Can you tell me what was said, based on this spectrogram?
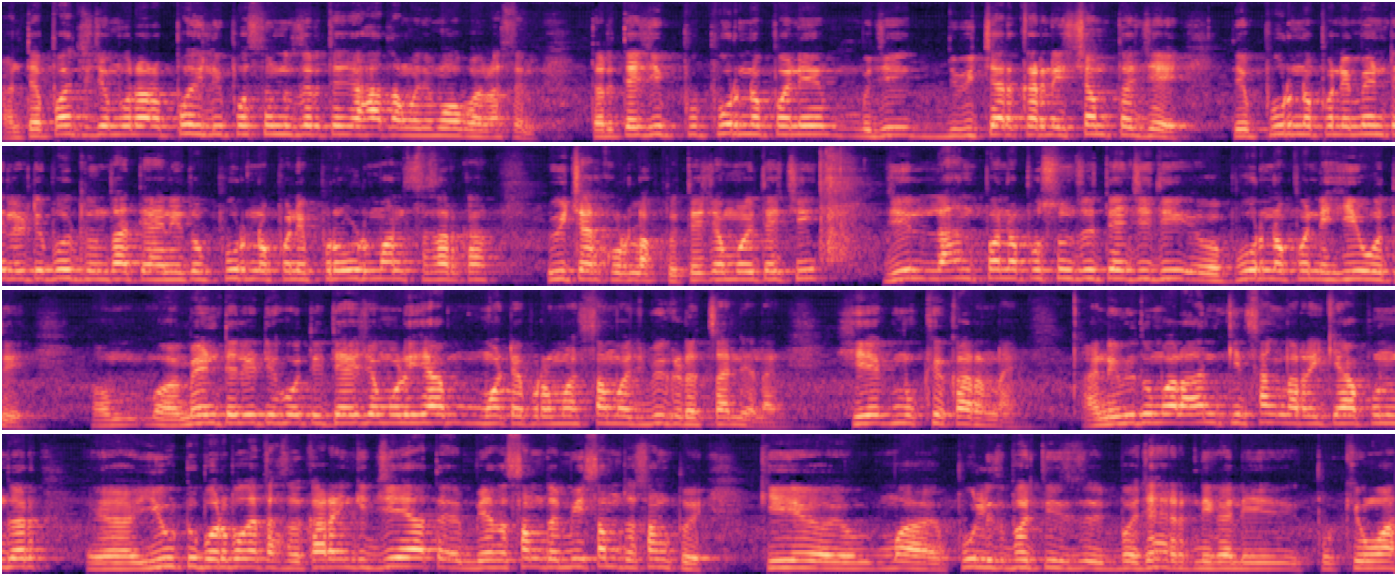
आणि त्या पाचवीच्या मुलाला पहिलीपासून जर त्याच्या हातामध्ये मोबाईल असेल तर त्याची पूर्णपणे म्हणजे विचार करण्याची क्षमता जी आहे ते पूर्णपणे मेंटॅलिटी बदलून जाते आणि तो पूर्णपणे प्रौढ माणसासारखा विचार करू लागतो. त्याच्यामुळे त्याची जी लहानपणापासून जर त्यांची जी पूर्णपणे ही होते. मेंटॅलिटी होते. त्याच्यामुळे ह्या मोठ्या प्रमाणात समाज बिघडत चाललेला आहे. हे एक मुख्य कारण आहे. आणि मी तुम्हाला आणखी सांगणार आहे की आपण जर यूट्यूबवर बघत असाल कारण की जे आता मी आता समजा मी समजा सांगतोय की म- पोलीस भरती जाहिरात निघाली किंवा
